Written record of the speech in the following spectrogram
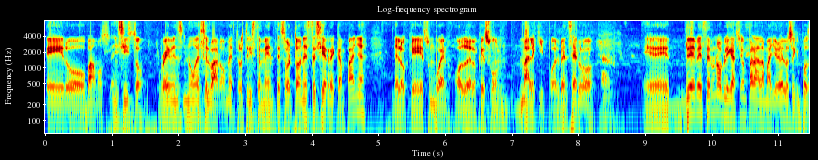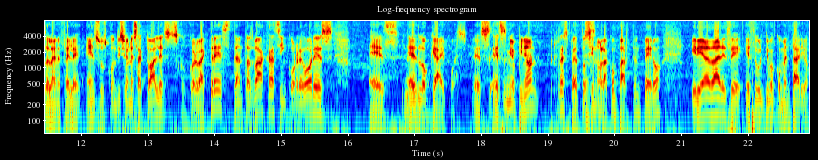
Pero vamos, insisto, Ravens no es el barómetro, tristemente, sobre todo en este cierre de campaña, de lo que es un buen o de lo que es un mal equipo. El vencerlo Claro. eh, debe ser una obligación para la mayoría de los equipos de la NFL en sus condiciones actuales. Con quarterback 3, tantas bajas, sin corredores, es, es lo que hay, pues. Es, esa es mi opinión. Respeto si no la comparten, pero quería dar ese, ese último comentario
